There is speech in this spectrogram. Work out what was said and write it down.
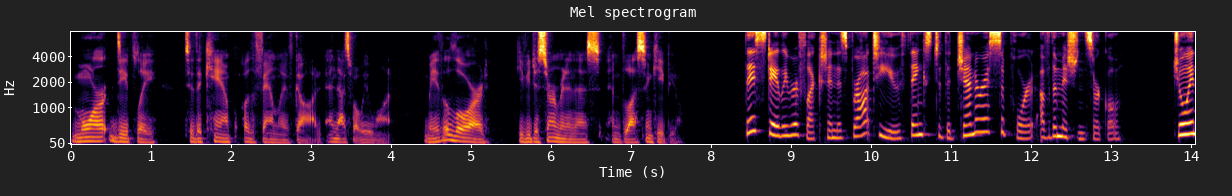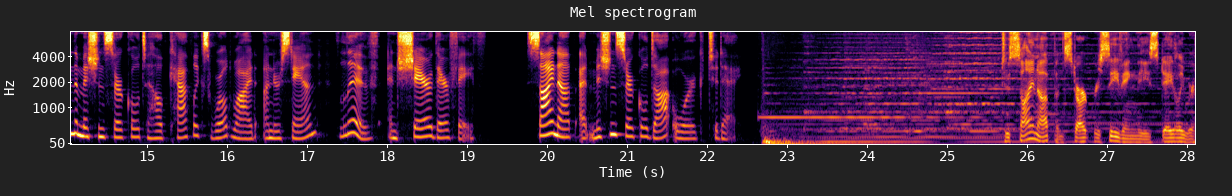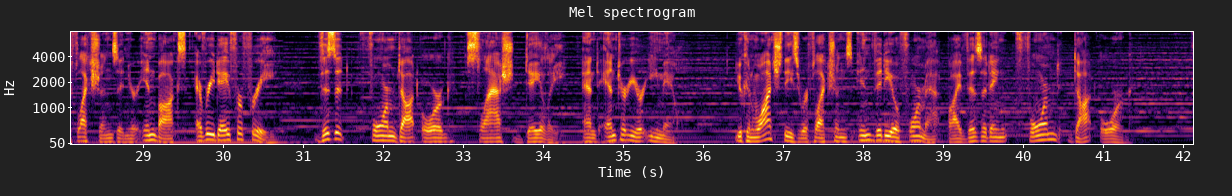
more deeply to the camp of the family of God. And that's what we want. May the Lord give you discernment in this and bless and keep you. This daily reflection is brought to you thanks to the generous support of the Mission Circle. Join the Mission Circle to help Catholics worldwide understand, live, and share their faith. Sign up at missioncircle.org today. To sign up and start receiving these daily reflections in your inbox every day for free, visit formed.org/daily and enter your email. You can watch these reflections in video format by visiting formed.org.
